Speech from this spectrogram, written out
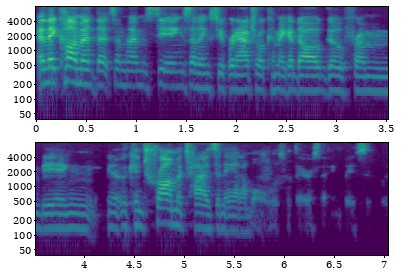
And they comment that sometimes seeing something supernatural can make a dog go from being, you know, it can traumatize an animal, is what they were saying, basically.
